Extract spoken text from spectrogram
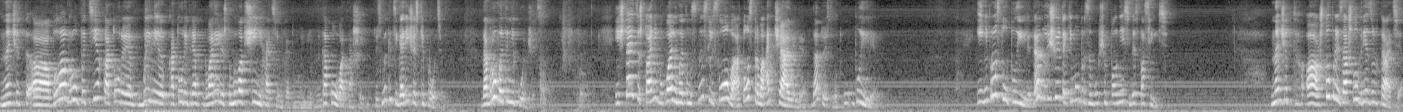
значит, а, была группа тех, которые были, которые прям говорили, что мы вообще не хотим к этому иметь никакого отношения. То есть мы категорически против. Добром это не кончится. И считается, что они буквально в этом смысле слова от острова отчалили, да, то есть вот уплыли. И не просто уплыли, да, но еще и таким образом, в общем, вполне себе спаслись. Значит, а, что произошло в результате?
